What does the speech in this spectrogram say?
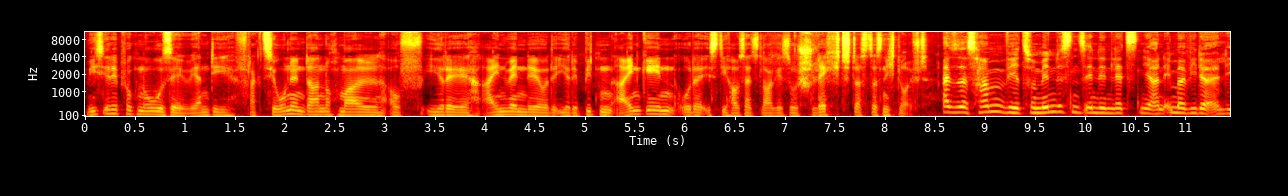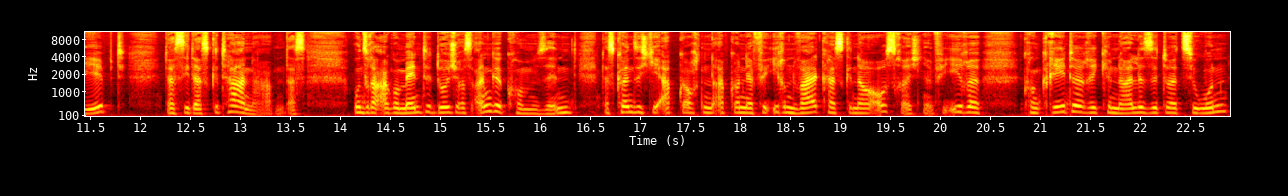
Wie ist Ihre Prognose? Werden die Fraktionen da nochmal auf Ihre Einwände oder Ihre Bitten eingehen oder ist die Haushaltslage so schlecht, dass das nicht läuft? Also das haben wir zumindest in den letzten Jahren immer wieder erlebt, dass sie das getan haben, dass unsere Argumente durchaus angekommen sind. Das können sich die Abgeordneten und Abgeordneten ja für ihren Wahlkreis genau ausrechnen, für ihre konkrete regionale Situation.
